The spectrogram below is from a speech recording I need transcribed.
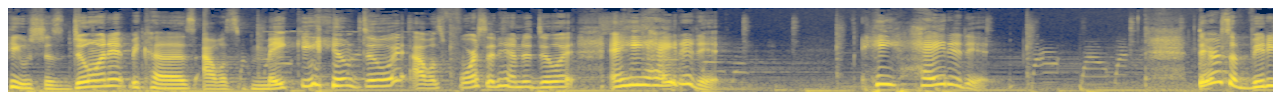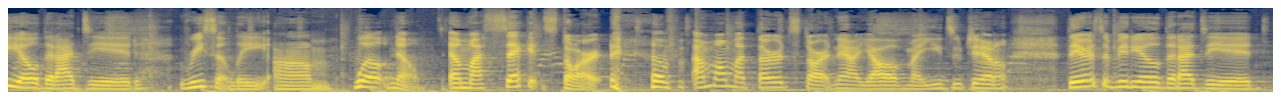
He was just doing it because I was making him do it. I was forcing him to do it, and he hated it. He hated it. There's a video that I did recently. Um, well, no, on my second start, I'm on my third start now, y'all, of my YouTube channel. There's a video that I did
